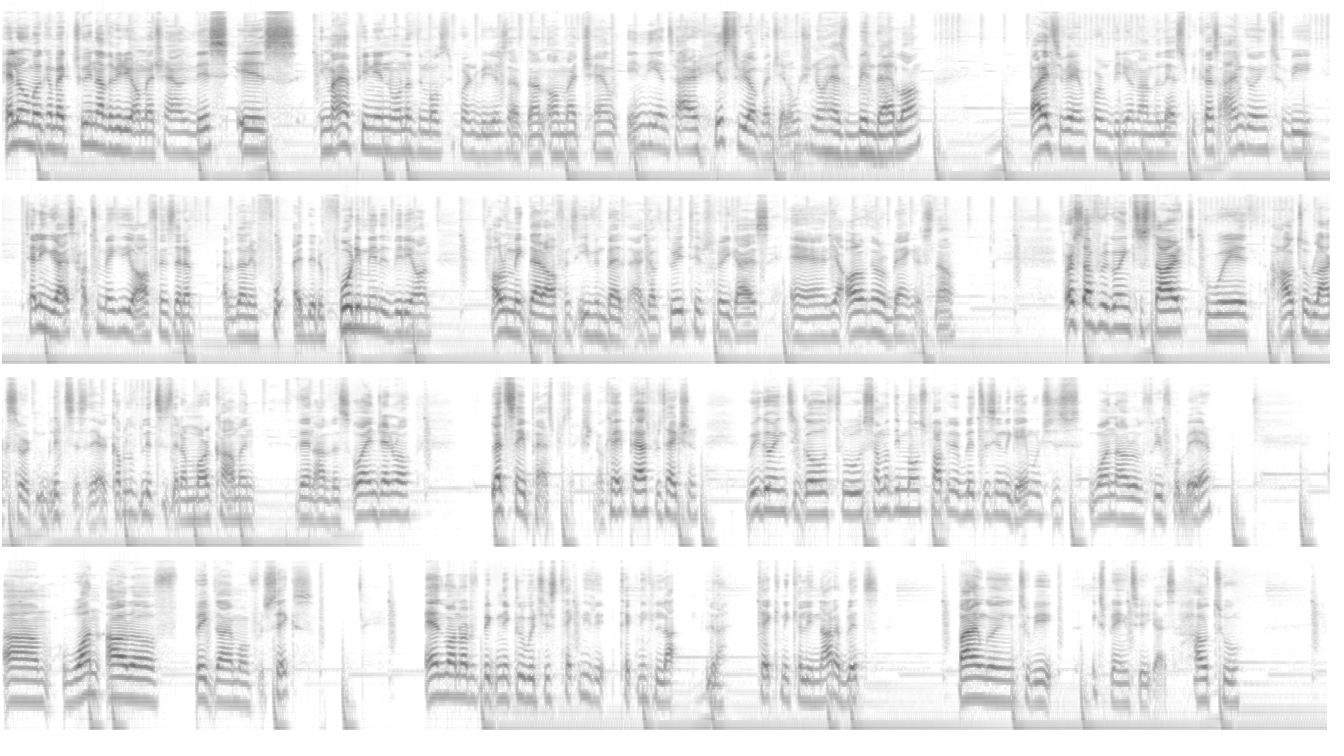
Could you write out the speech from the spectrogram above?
Hello and welcome back to another video on my channel. This is, in my opinion, one of the most important videos I've done on my channel in the entire history of my channel, which you know hasn't been that long. But it's a very important video nonetheless because I'm going to be telling you guys how to make the offense that I've, I've done in I did a 40 minute video on how to make that offense even better. I got three tips for you guys and yeah, all of them are bangers. Now, First off, we're going to start with how to block certain blitzes. There are a couple of blitzes that are more common than others, or in general, let's say pass protection. Okay, pass protection. We're going to go through some of the most popular blitzes in the game, which is one out of three for bear, um, one out of big diamond for six, and one out of big nickel, which is technically technically technically not a blitz, but I'm going to be explaining to you guys how to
